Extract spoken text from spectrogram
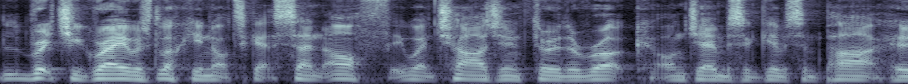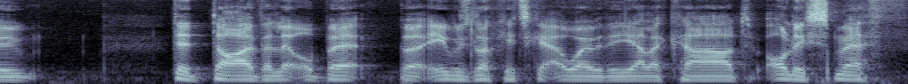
Richie Gray was lucky not to get sent off. He went charging through the ruck on Jamison Gibson Park, who did dive a little bit, but he was lucky to get away with a yellow card. Ollie Smith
